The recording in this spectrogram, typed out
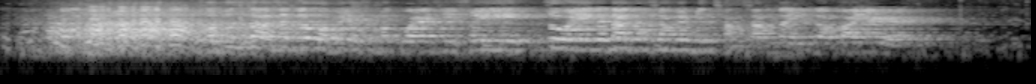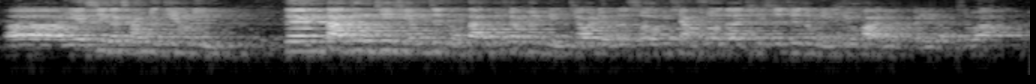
我不知道这跟我们有什么关系，所以作为一个大众消费品厂商的一个发言人，呃，也是一个产品经理。跟大众进行这种大众消费品交流的时候，我们想说的其实就这么一句话就可以了，是吧？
